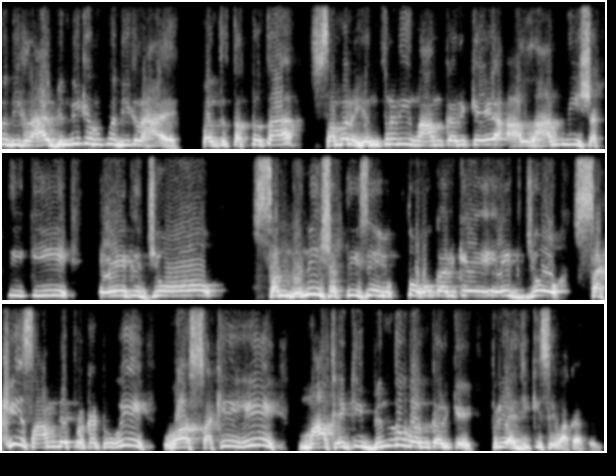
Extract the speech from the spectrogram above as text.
में दिख रहा है, बिंदी के रूप में दिख रहा है। परंतु तत्वता समर यंत्रणी नाम करके आह्लादनी शक्ति की एक जो संधिनी शक्ति से युक्त होकर के एक जो सखी सामने प्रकट हुई, वह सखी ही माथे की बिंदु बन करके प्रिया जी की सेवा कर रही।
